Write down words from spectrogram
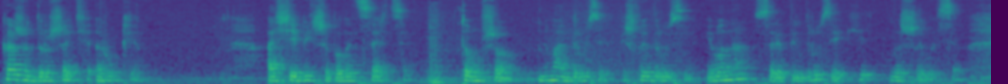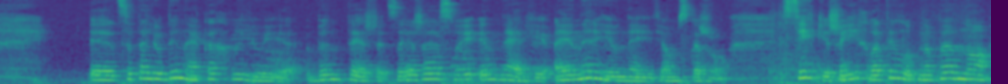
кажуть, дрожать руки. А ще більше болить серце, тому що немає друзів, пішли друзі. І вона серед тих друзів, які лишилися. Е, Це та людина, яка хвилює, бентежить, заряджає свою енергію. А енергії в неї, я вам скажу, стільки, що їй хватило б, напевно,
